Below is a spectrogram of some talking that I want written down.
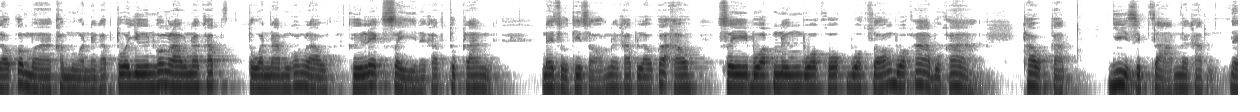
เราก็มาคำนวณนะครับ ตัวยืนของเรานะครับ ตัวนำของเราคือเลข 4 นะครับ ทุกครั้งในสูตรที่ 2 นะครับ เราก็เอา 4 บวก 1 บวก 6 บวก 2 บวก 5 บวก 5 เท่ากับ 23 นะครับได้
